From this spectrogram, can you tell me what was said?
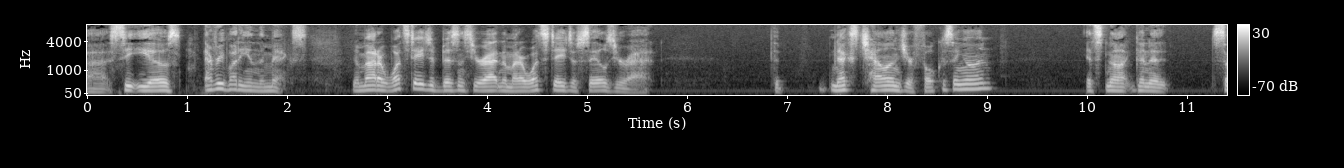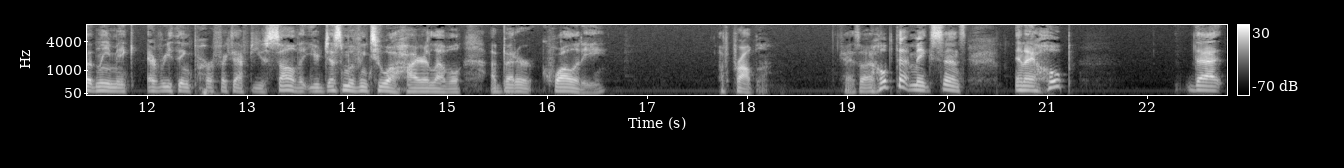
uh, CEOs, everybody in the mix. No matter what stage of business you're at, no matter what stage of sales you're at, the next challenge you're focusing on, it's not going to suddenly make everything perfect after you solve it. You're just moving to a higher level, a better quality of problem. Okay, so I hope that makes sense. And I hope that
